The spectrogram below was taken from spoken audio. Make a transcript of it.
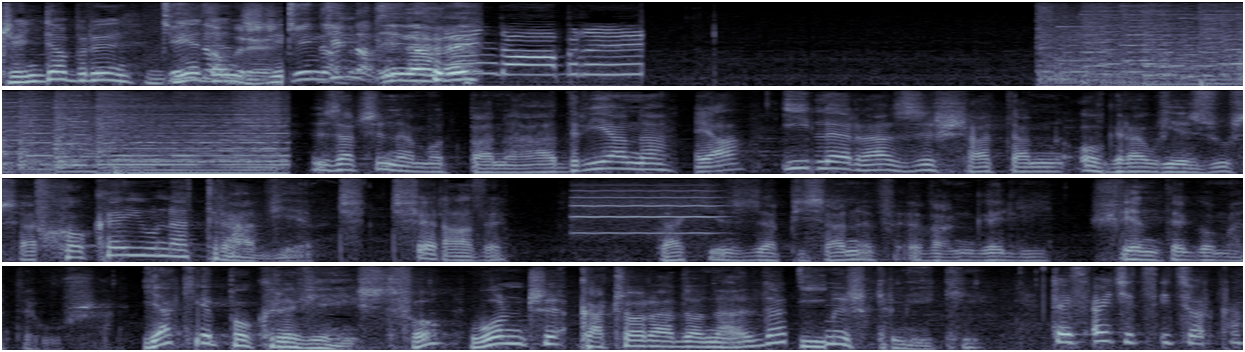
Dzień dobry. Dzień Jeden dobry. z dzie- Dzień dobry. Dzień dobry. Zaczynam od pana Adriana. Ja? Ile razy szatan ograł Jezusa w hokeju na trawie? Trzy razy. Tak jest zapisane w Ewangelii świętego Mateusza. Jakie pokrewieństwo łączy kaczora Donalda i myszki Miki? To jest ojciec i córka.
